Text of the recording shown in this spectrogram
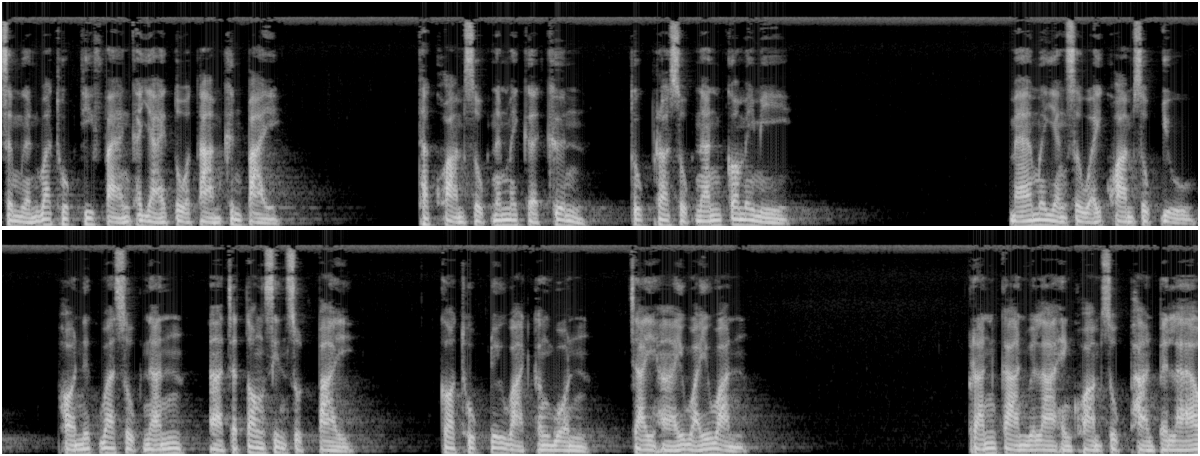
เสมือนว่าทุกข์ที่แฝงขยายตัวตามขึ้นไป ถ้าความสุขนั้นไม่เกิดขึ้น ทุกข์เพราะสุขนั้นก็ไม่มี แม้เมื่อยังสวยความสุขอยู่ พอนึกว่าสุขนั้นอาจจะต้องสิ้นสุดไป ก็ทุกข์ด้วยหวาดกังวล ใจหายไหววันครั้นการเวลาแห่งความสุขผ่านไปแล้ว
